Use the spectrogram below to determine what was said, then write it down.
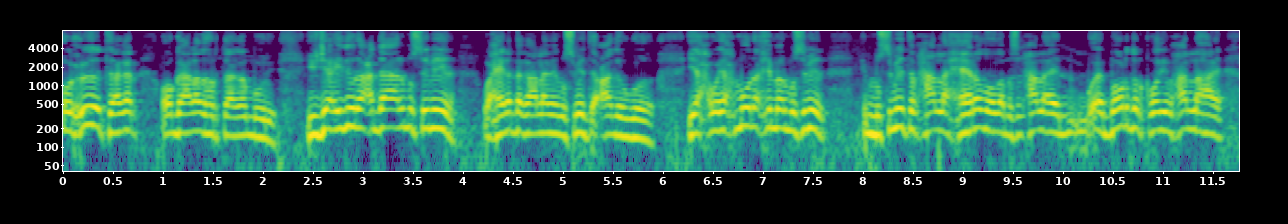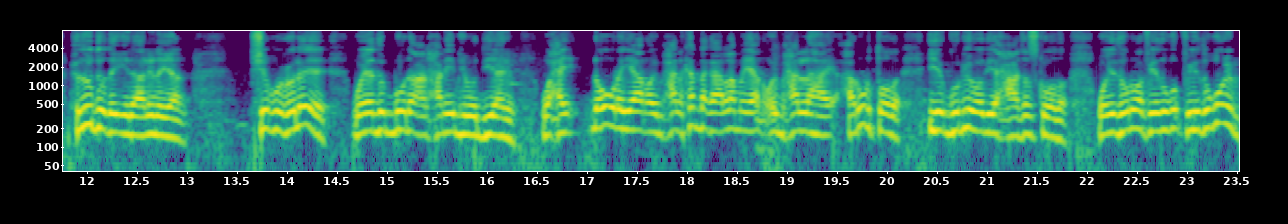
oo xuduuda taagan oo gaalada hortaagan buu ri yujaahiduuna acdaa almuslimiina. Waxay la dagaalamayeen muslimiinta cadowgooda. Wayaxmuuna xima lmuslimiin muslimiinta maxaa la xeeradooda mase maxaa lahay boordarkooda iyo maxaa lahay xuduudooda ay ilaalinayaan sheikhu wuxuu leeyahay wayadubuuna can xariimihim wa diyaarihim. Waxay dhowrayaan oo maxaa ka dagaalamayaan oo maxaa lahay caruurtooda iyo guryahooda iyo xaasaskooda wayadhuruuna fii duquurihim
